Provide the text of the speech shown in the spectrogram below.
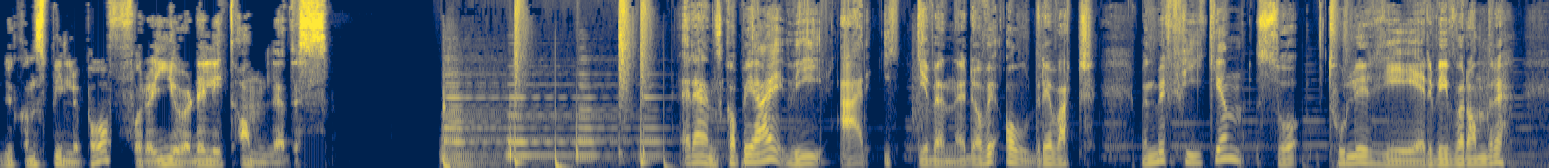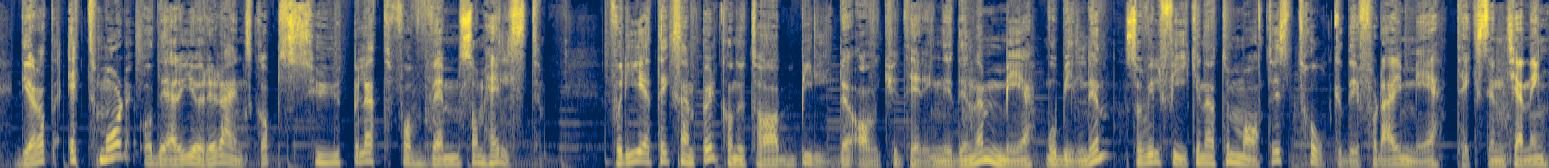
du kan spille på for å gjøre det litt annerledes. Regnskapet og jeg, vi er ikke venner, det har vi aldri vært. Men med fiken så tolererer vi hverandre. De har hatt ett mål, og det er å gjøre regnskap superlett for hvem som helst. For i et eksempel kan du ta bilde av kvitteringene dine med mobilen din, så vil fiken automatisk tolke de for deg med tekstinntjening.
